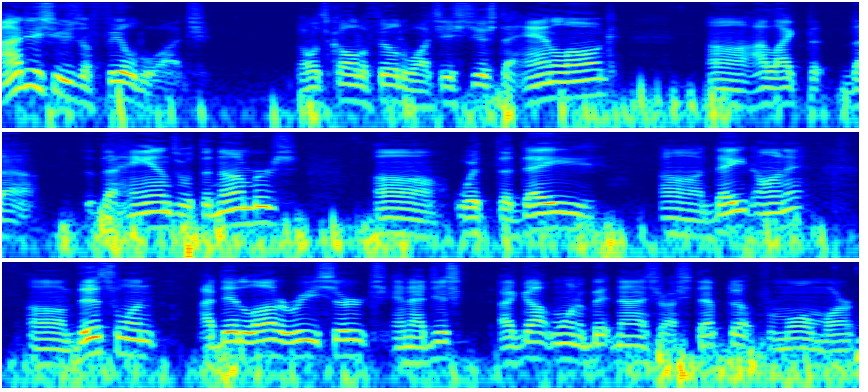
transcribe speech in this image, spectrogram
I just use a field watch. Oh, it's called a field watch. It's just an analog. Uh, I like the, the the hands with the numbers, uh, with the day uh, date on it. Um, this one, I did a lot of research, and I just I got one a bit nicer. I stepped up from Walmart.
